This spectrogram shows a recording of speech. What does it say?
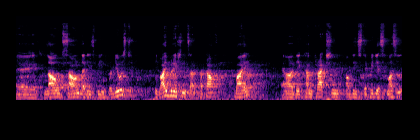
a loud sound that is being produced, the vibrations are cut off by uh, the contraction of the stapedius muscle,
